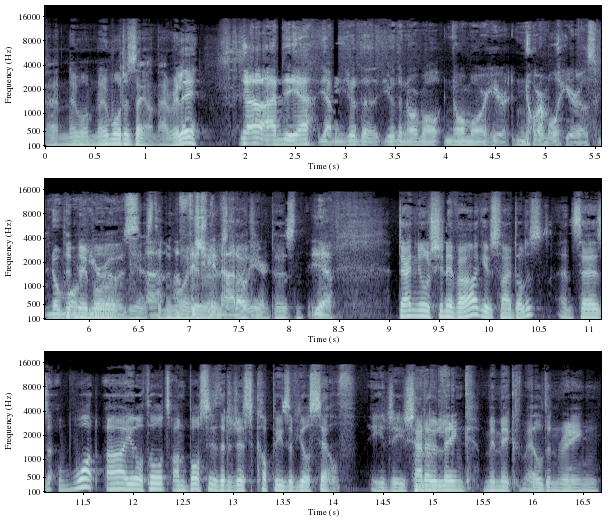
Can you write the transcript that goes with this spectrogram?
Uh, no more, no more to say on that, really. No, I, yeah, yeah. I mean, you're the you're the normal normal hero normal heroes. No The more no heroes. more, yes, the uh, no more heroes aficionado fighting here. person. Yeah. Daniel Shinivar gives five dollars and says, "What are your thoughts on bosses that are just copies of yourself, e.g., Shadow hmm. Link, Mimic from Elden Ring?"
